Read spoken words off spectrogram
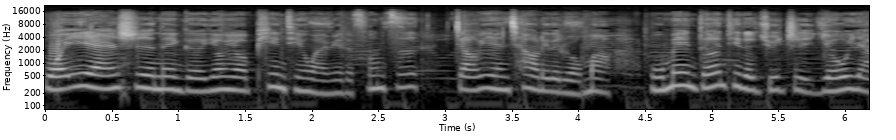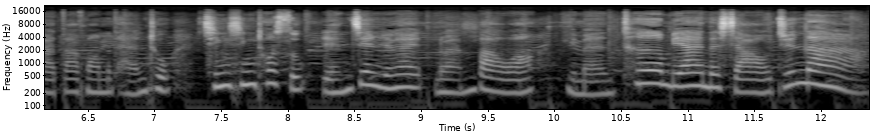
我依然是那个拥有娉婷婉约的风姿、娇艳俏丽的容貌、妩媚得体的举止、优雅大方的谈吐、清新脱俗、人见人爱暖宝王，你们特别爱的小君呐！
